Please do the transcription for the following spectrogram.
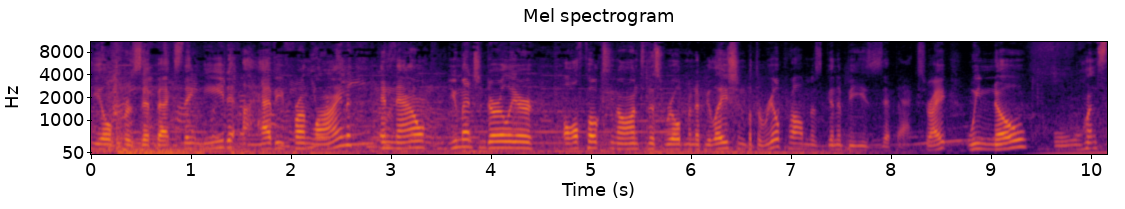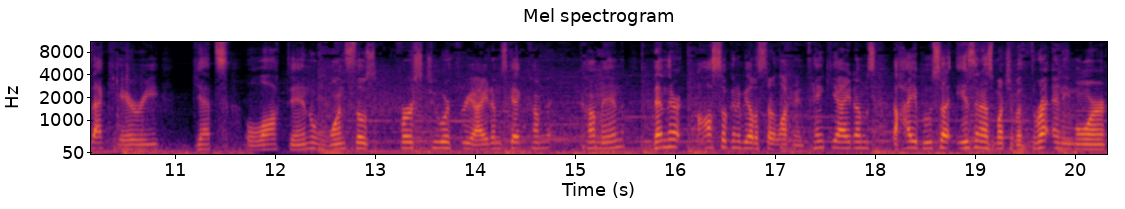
peel for Xyp9x. They need a heavy front line. And now, you mentioned earlier, all focusing on to this real manipulation, but the real problem is going to be Xyp9x, right? We know once that carry gets locked in, once those first two or three items get come come in, then they're also going to be able to start locking in tanky items. The Hayabusa isn't as much of a threat anymore,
